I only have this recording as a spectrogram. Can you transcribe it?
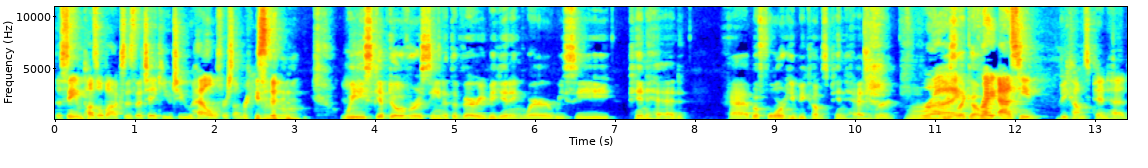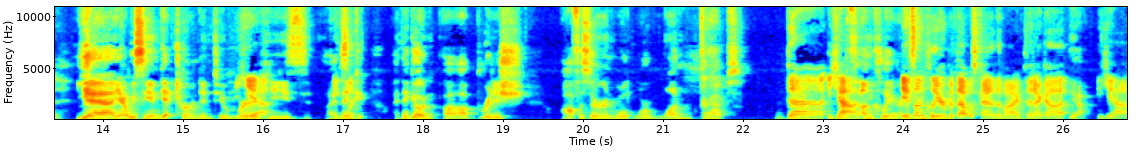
the same puzzle boxes that take you to hell for some reason. Mhm. We skipped over a scene at the very beginning where we see Pinhead uh, before he becomes Pinhead. Right. like a- right as he becomes Pinhead. yeah, yeah, we see him get turned into where Yeah. he's I He's think like- I think a, a British officer in World War One, perhaps. That yeah. It's unclear. It's unclear, but that was kind of the vibe that I got. Yeah. Yeah.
